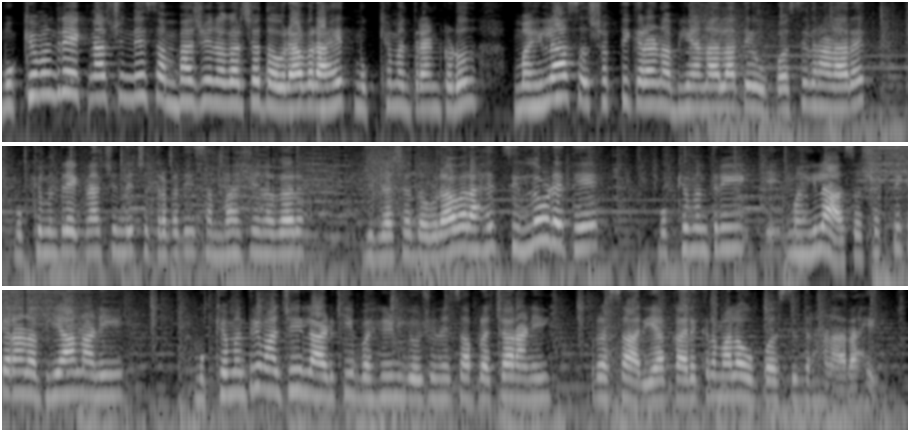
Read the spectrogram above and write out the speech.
मुख्यमंत्री एकनाथ शिंदे संभाजीनगरच्या दौऱ्यावर आहेत. मुख्यमंत्र्यांकडून महिला सशक्तीकरण अभियानाला ते उपस्थित राहणार आहेत. मुख्यमंत्री एकनाथ शिंदे छत्रपती संभाजीनगर जिल्ह्याच्या दौऱ्यावर आहेत. सिल्लोड येथे मुख्यमंत्री महिला सशक्तीकरण अभियान आणि मुख्यमंत्री माझी लाडकी बहीण योजनेचा प्रचार आणि प्रसार या कार्यक्रमाला उपस्थित राहणार आहेत.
